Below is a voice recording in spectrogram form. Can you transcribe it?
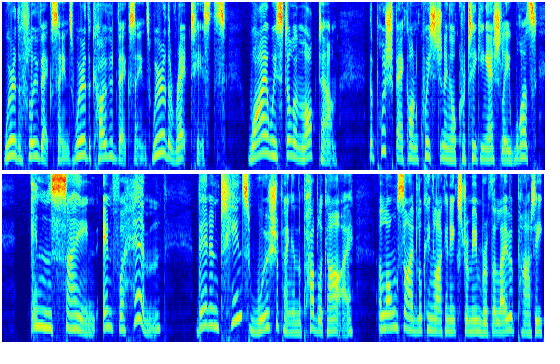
Where are the flu vaccines? Where are the COVID vaccines? Where are the rat tests? Why are we still in lockdown? The pushback on questioning or critiquing Ashley was insane. And for him, that intense worshipping in the public eye, alongside looking like an extra member of the Labour Party,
